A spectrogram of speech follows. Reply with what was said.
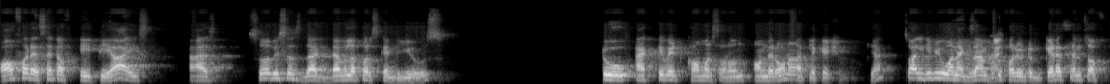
offer a set of apis as services that developers can use to activate commerce on, on their own application yeah so i'll give you one example Right. for you to get a sense of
